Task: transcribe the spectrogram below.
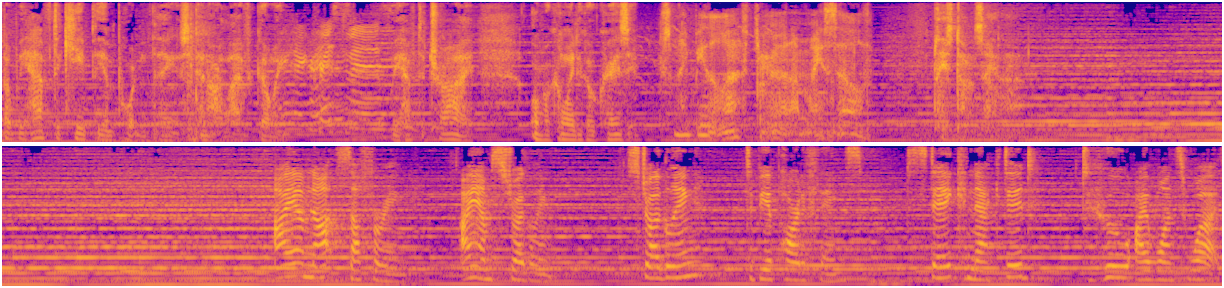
But we have to keep the important things in our life going. Merry Christmas. We have to try, or we're going to go crazy. This might be the last year that I'm myself. Please don't say that. Am not suffering. I am struggling. Struggling to be a part of things, to stay connected to who I once was.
